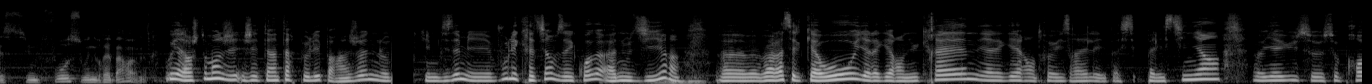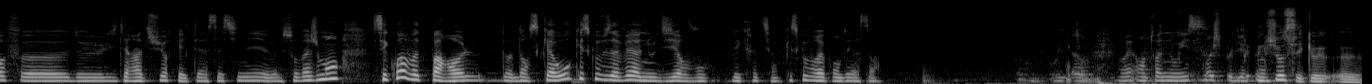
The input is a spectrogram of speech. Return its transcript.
Est-ce une fausse ou une vraie parole? Oui, alors justement, j'ai été interpellé par un jeune qui me disait mais vous les chrétiens vous avez quoi à nous dire? Euh, Voilà c'est le chaos, il y a la guerre en Ukraine, il y a la guerre entre Israël et les Palestiniens, euh, il y a eu ce, prof euh, de littérature qui a été assassiné sauvagement. C'est quoi votre parole dans ce chaos? Qu'est-ce que vous avez à nous dire vous les chrétiens? Qu'est-ce que vous répondez à ça? Oui, Antoine. Moi, je peux dire une chose, c'est que euh,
